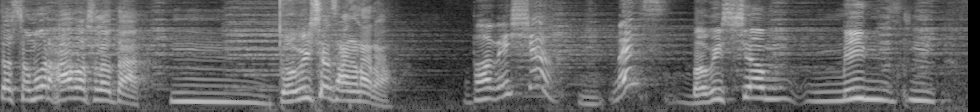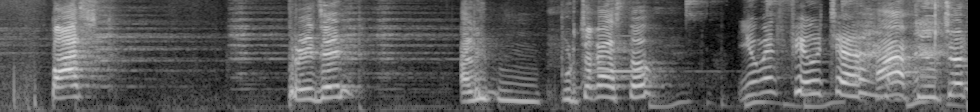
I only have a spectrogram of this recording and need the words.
तर समोर हा बसला होता. हम्म, भविष्य सांगणारा. भविष्य? मीन्स भविष्य मीन्स पास्ट प्रेझेंट आणि पुढचं काय असतं? यू मीन फ्युचर हा फ्युचर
